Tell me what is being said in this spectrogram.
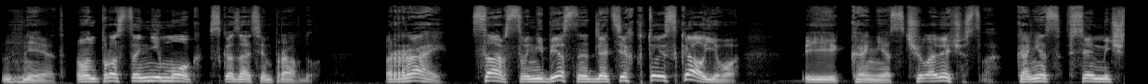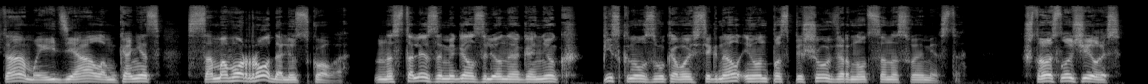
Нет, он просто не мог сказать им правду. Рай, царство небесное для тех, кто искал его. И конец человечества, конец всем мечтам и идеалам, конец самого рода людского. На столе замигал зеленый огонек, пискнул звуковой сигнал, и он поспешил вернуться на свое место. «Что случилось?»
